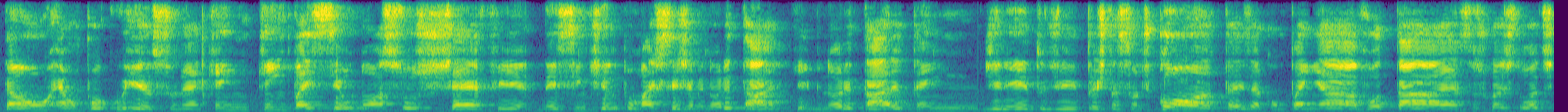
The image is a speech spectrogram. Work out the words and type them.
Então é um pouco isso, né? Quem, quem vai ser o nosso chefe nesse sentido, por mais que seja minoritário? Quem é minoritário tem direito de prestação de contas, acompanhar, votar, essas coisas todas,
